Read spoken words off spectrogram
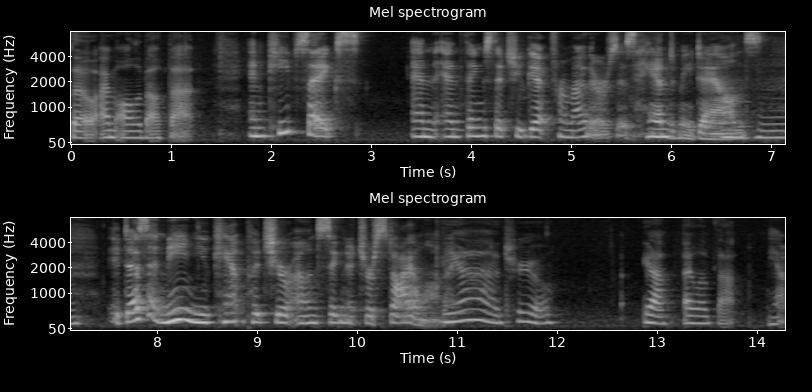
So I'm all about that. And keepsakes and, and things that you get from others as hand me downs. Mm-hmm. It doesn't mean you can't put your own signature style on it. Yeah, true. Yeah, I love that. Yeah.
